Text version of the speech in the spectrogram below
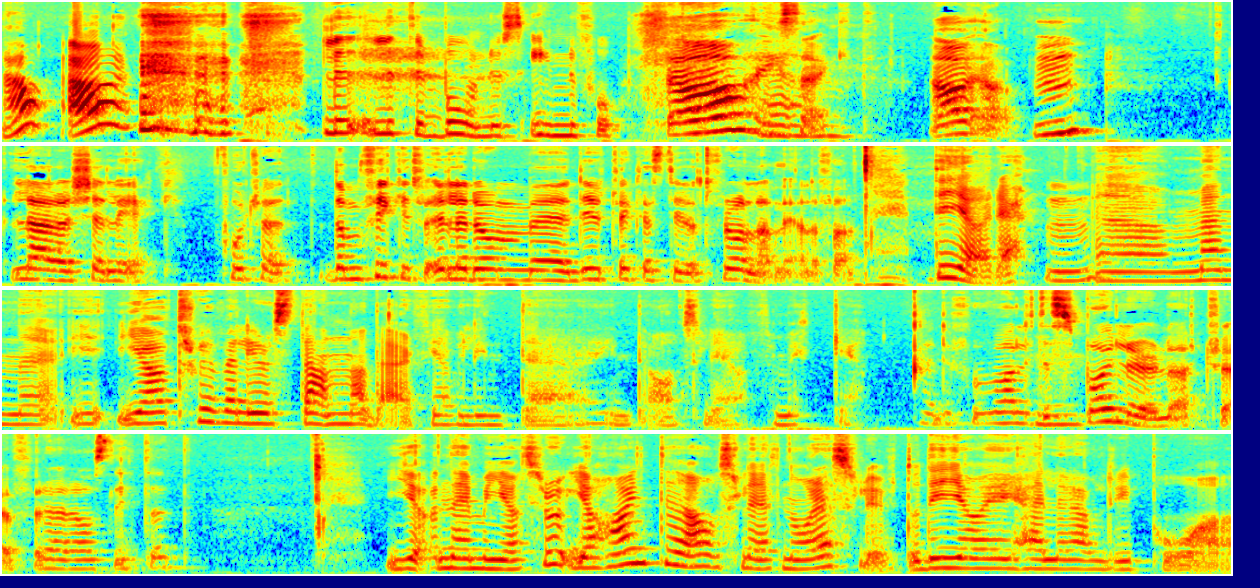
ja, ja. Li- lite bonusinfo. Ja, exakt. Ja, ja. Mm. Lärarkärlek. Fortsätt. De fick ett, eller de, eh, det utvecklas till ett förhållande i alla fall. Det gör det. Mm. Eh, Men eh, jag tror jag väljer att stanna där för jag vill inte, inte avslöja för mycket. Det får vara lite Mm. spoiler alert tror jag för det här avsnittet. Ja, nej men jag, tror, jag har inte avslöjat några slut och det gör jag ju heller aldrig på,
